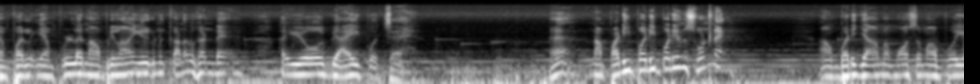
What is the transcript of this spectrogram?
என் பல் என் பிள்ளை நான் அப்படிலாம் இருக்குன்னு கனவு கண்டேன். ஐயோ இப்படி ஆகி போச்சே நான் படி படி படின்னு சொன்னேன். அவன் படிக்காமல் மோசமாக போய்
